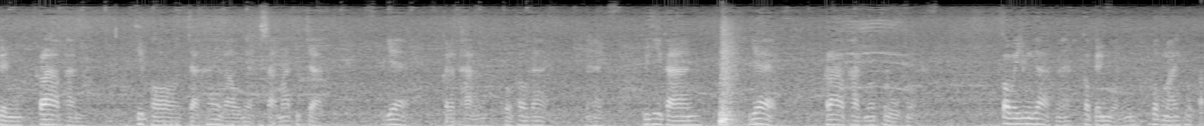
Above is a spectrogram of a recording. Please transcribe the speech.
เป็นกล้าพันธุ์ที่พอจะให้เราเนี่ยสามารถที่จะแยกกระถางของเขาได้นะฮะวิธีการแยกกล้าพันธุ์มาปลูกเนี่ยก็ไม่ยุ่งยากนะ ก็เป็นเหมือนพวกไม้ทั่วไป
